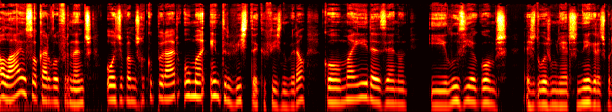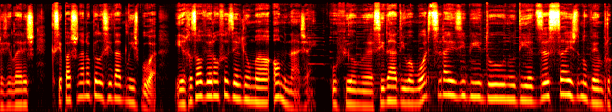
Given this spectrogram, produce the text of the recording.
Olá, eu sou Carla Fernandes. Hoje vamos recuperar uma entrevista que fiz no verão com Maíra Zenon e Luzia Gomes, as duas mulheres negras brasileiras que se apaixonaram pela cidade de Lisboa e resolveram fazer-lhe uma homenagem. O filme A Cidade e o Amor será exibido no dia 16 de novembro,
